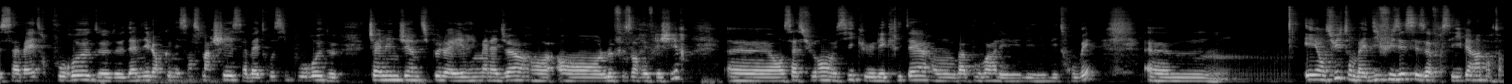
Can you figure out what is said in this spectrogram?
ça va être pour eux d'amener leurs connaissances marché. Ça va être aussi pour eux de challenger un petit peu le hiring manager en, le faisant réfléchir, en s'assurant aussi que les critères, on va pouvoir les, trouver. Et ensuite, on va diffuser ces offres, c'est hyper important.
